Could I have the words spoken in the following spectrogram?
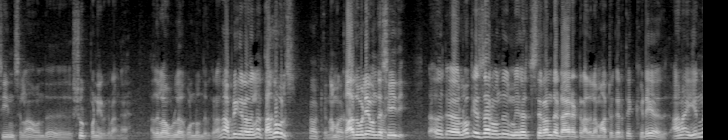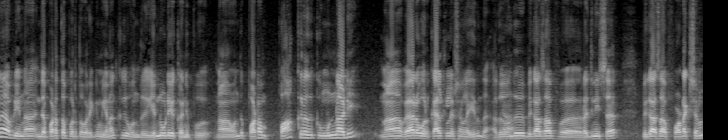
சீன்ஸ் எல்லாம் வந்து ஷூட் பண்ணியிருக்கிறாங்க. அதெல்லாம் உள்ளே கொண்டு வந்திருக்கிறாங்க. அப்படிங்கிறதெல்லாம் தகவல். ஓகே நம்ம காது வழியே வந்த செய்தி. லோகேஷ் சார் வந்து மிக சிறந்த டைரக்டர் அதில் மாற்று கருத்தே கிடையாது. ஆனால் என்ன அப்படின்னா இந்த படத்தை பொறுத்த வரைக்கும் எனக்கு வந்து என்னுடைய கணிப்பு நான் வந்து படம் பார்க்கறதுக்கு முன்னாடி நான் வேற ஒரு கால்குலேஷனில் இருந்தேன். அது வந்து because of Rajini sir because of production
